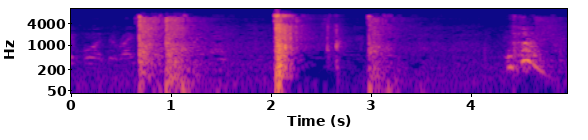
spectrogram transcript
Target board the right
